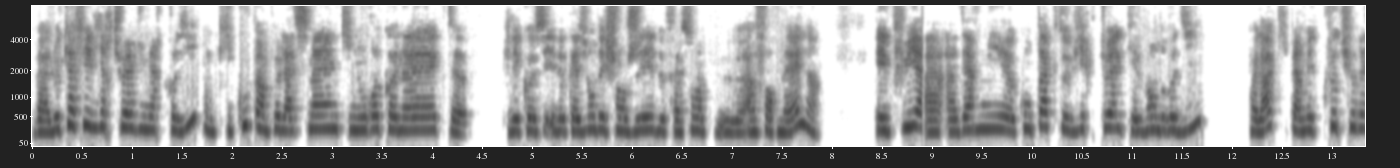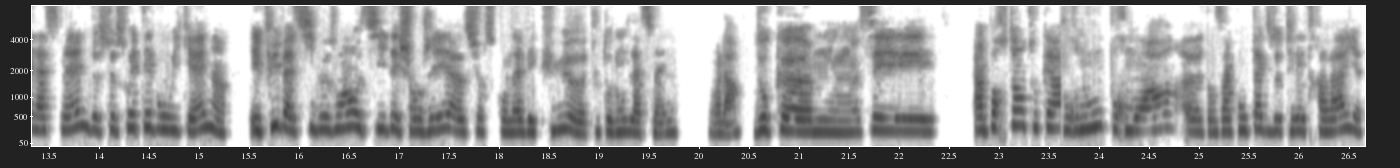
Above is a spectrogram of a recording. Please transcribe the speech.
Ben, le café virtuel du mercredi, donc qui coupe un peu la semaine, qui nous reconnecte, puis l'occasion d'échanger de façon un peu informelle. Et puis un, dernier contact virtuel qui est le vendredi, voilà, qui permet de clôturer la semaine, de se souhaiter bon week-end, et puis bah, si besoin aussi d'échanger euh, sur ce qu'on a vécu euh, tout au long de la semaine. Voilà. Donc euh, c'est important en tout cas pour nous, pour moi, dans un contexte de télétravail,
